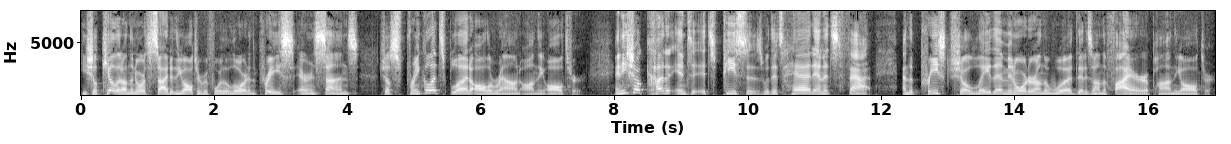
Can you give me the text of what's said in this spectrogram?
He shall kill it on the north side of the altar before the Lord, and the priests, Aaron's sons, shall sprinkle its blood all around on the altar. And he shall cut it into its pieces with its head and its fat, and the priest shall lay them in order on the wood that is on the fire upon the altar.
